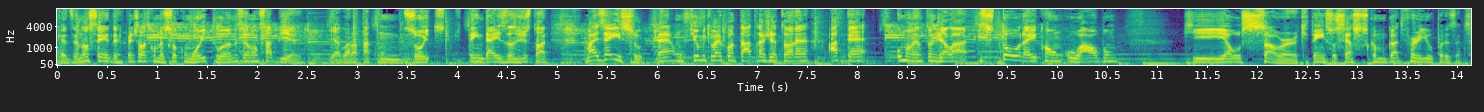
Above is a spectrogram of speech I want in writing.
Quer dizer, não sei, de repente ela começou com 8 anos eu não sabia. E agora tá com 18, tem 10 anos de história. Mas é isso, né? Um filme que vai contar a trajetória até o momento onde ela estoura aí com o álbum que é o Sour, que tem sucessos como God for You, por exemplo.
